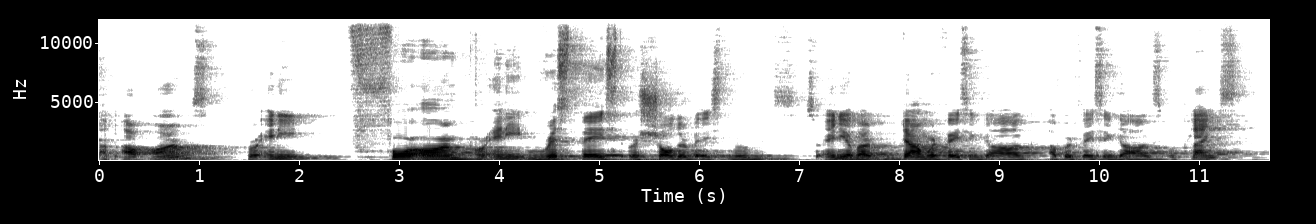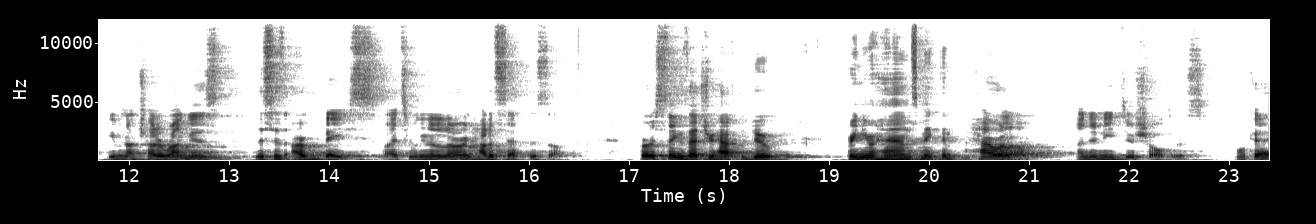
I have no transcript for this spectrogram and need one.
up our arms for any forearm or any wrist-based or shoulder-based movements. So any of our downward-facing dog, upward-facing dogs, or planks, even our chaturangas, this is our base, right? So we're going to learn how to set this up. First things that you have to do, bring your hands, make them parallel underneath your shoulders, okay?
